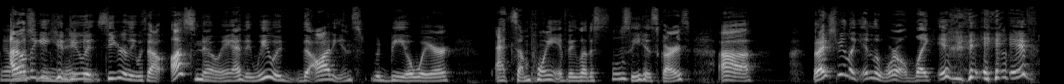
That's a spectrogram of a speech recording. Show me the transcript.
Yeah, I don't think he could do it secretly without us knowing. I think we would, the audience would be aware at some point if they let us Hmm. see his scars. Uh, but I just mean like in the world, like if if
